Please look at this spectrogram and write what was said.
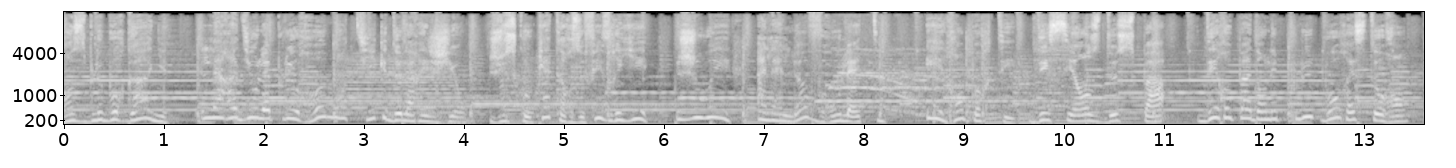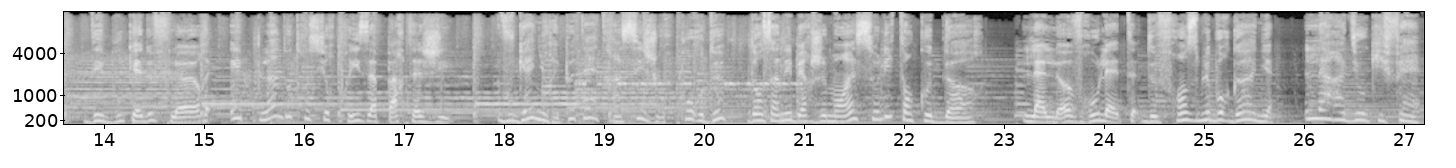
France Bleu Bourgogne, la radio la plus romantique de la région. Jusqu'au 14 février, jouez à la Love Roulette et remportez des séances de spa, des repas dans les plus beaux restaurants, des bouquets de fleurs et plein d'autres surprises à partager. Vous gagnerez peut-être un séjour pour deux dans un hébergement insolite en Côte d'Or. La Love Roulette de France Bleu Bourgogne, la radio qui fait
